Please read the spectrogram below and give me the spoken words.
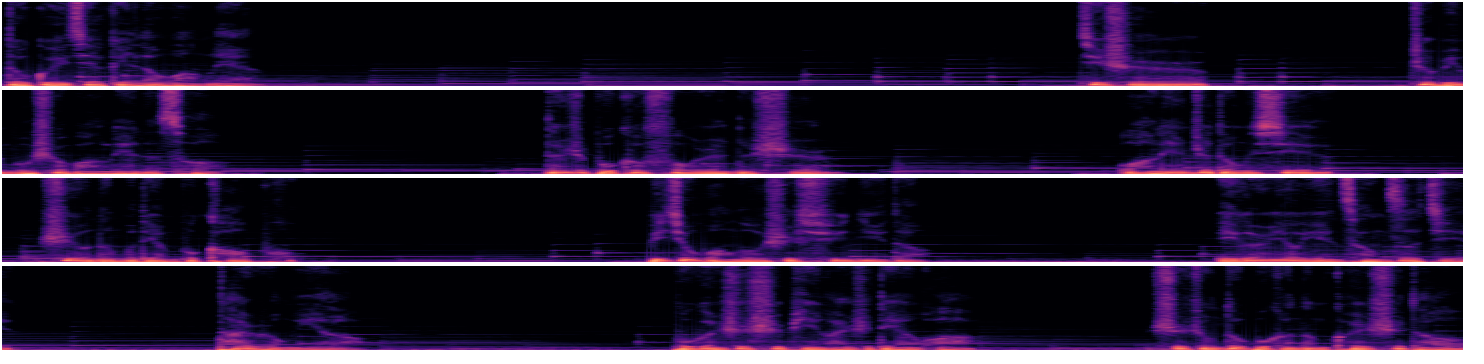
都归结给了网恋。其实，这并不是网恋的错。但是不可否认的是，网恋这东西是有那么点不靠谱。毕竟网络是虚拟的。一个人要隐藏自己，太容易了。不管是视频还是电话，始终都不可能窥视到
